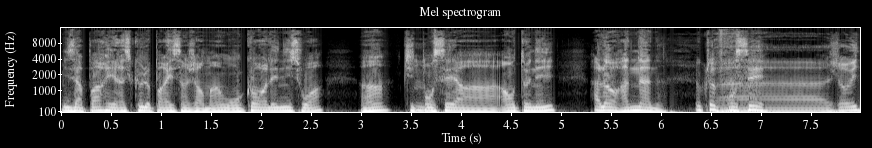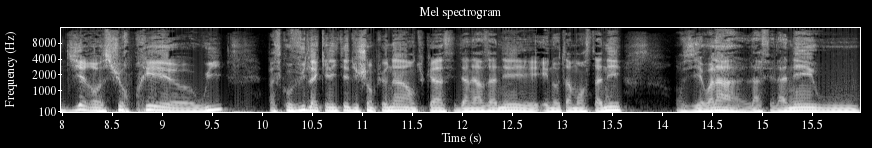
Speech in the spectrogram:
Mis à part, il reste que le Paris Saint-Germain ou encore les Niçois. Hein, petite Mm. pensée à, Anthony. Alors, Adnan, le club français. Euh, J'ai envie de dire euh, surpris, euh, oui, parce qu'au vu de la qualité du championnat, en tout cas ces dernières années et, et notamment cette année, on se disait voilà, là c'est l'année où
